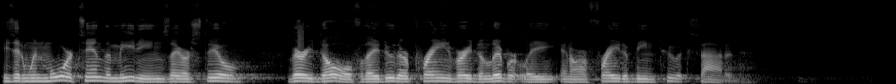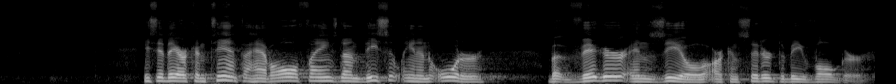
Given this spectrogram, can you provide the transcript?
He said, When more attend the meetings, they are still very dull, for they do their praying very deliberately and are afraid of being too excited. He said, They are content to have all things done decently and in order, but vigor and zeal are considered to be vulgar.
